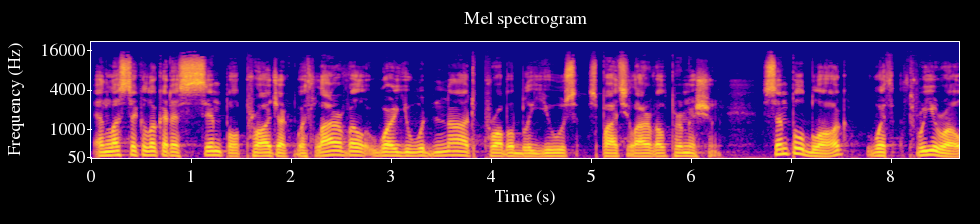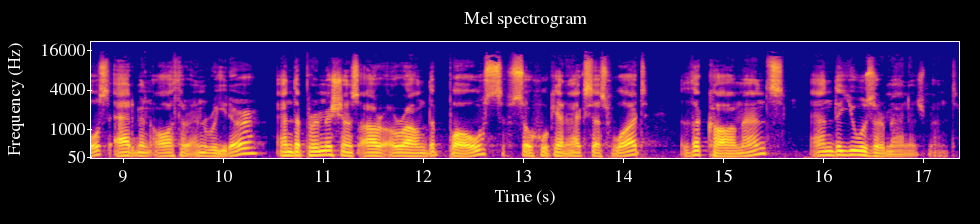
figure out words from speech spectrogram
And let's take a look at a simple project with Laravel where you would not probably use Spatie Laravel permission. Simple blog with three roles, admin, author, and reader. And the permissions are around the posts, so who can access what, the comments, and the user management.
